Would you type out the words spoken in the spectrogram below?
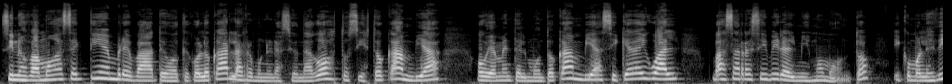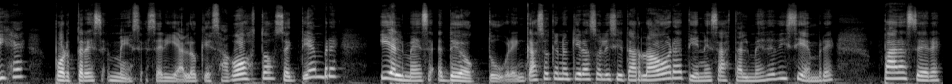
si nos vamos a septiembre, va, tengo que colocar la remuneración de agosto. Si esto cambia, obviamente el monto cambia. Si queda igual, vas a recibir el mismo monto. Y como les dije, por tres meses. Sería lo que es agosto, septiembre y el mes de octubre. En caso que no quieras solicitarlo ahora, tienes hasta el mes de diciembre para hacer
